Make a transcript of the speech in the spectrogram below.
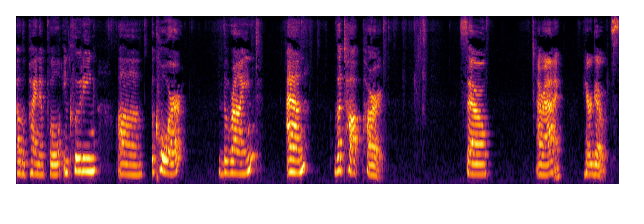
of the pineapple including uh, the core, the rind, and the top part. So, all right, here goes.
